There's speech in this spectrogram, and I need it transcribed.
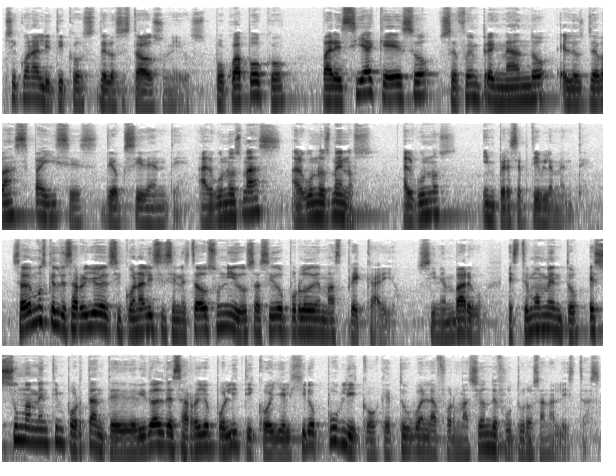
psicoanalíticos de los Estados Unidos. Poco a poco, parecía que eso se fue impregnando en los demás países de Occidente, algunos más, algunos menos, algunos imperceptiblemente. Sabemos que el desarrollo del psicoanálisis en Estados Unidos ha sido por lo demás precario. Sin embargo, este momento es sumamente importante debido al desarrollo político y el giro público que tuvo en la formación de futuros analistas.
